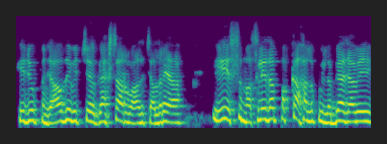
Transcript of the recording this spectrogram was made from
ਕਿ ਜੋ ਪੰਜਾਬ ਦੇ ਵਿੱਚ ਗੈਂਗਸਟਰਵਾਦ ਚੱਲ ਰਿਹਾ, ਇਸ ਮਸਲੇ ਦਾ ਪੱਕਾ ਹੱਲ ਕੋਈ ਲੱਭਿਆ ਜਾਵੇ।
